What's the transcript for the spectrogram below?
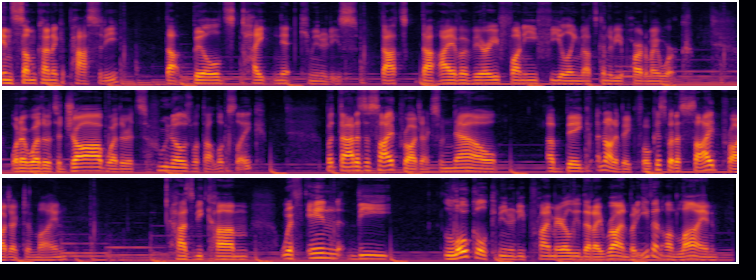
in some kind of capacity that builds tight knit communities. That's that I have a very funny feeling that's going to be a part of my work. Whether whether it's a job, whether it's who knows what that looks like, but that is a side project. So now a big not a big focus, but a side project of mine has become within the local community primarily that I run, but even online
